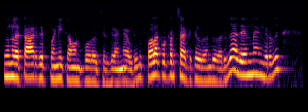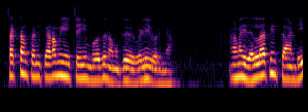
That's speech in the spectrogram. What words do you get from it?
இவங்களை டார்கெட் பண்ணி கமெண்ட் போட வச்சுருக்கிறாங்க அப்படின்னு பல குற்றச்சாட்டுகள் வந்து வருது. அது என்னங்கிறது சட்டம் தன் கடமையை செய்யும்போது நமக்கு வெளியே வருங்க. ஆனால் இது எல்லாத்தையும் தாண்டி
